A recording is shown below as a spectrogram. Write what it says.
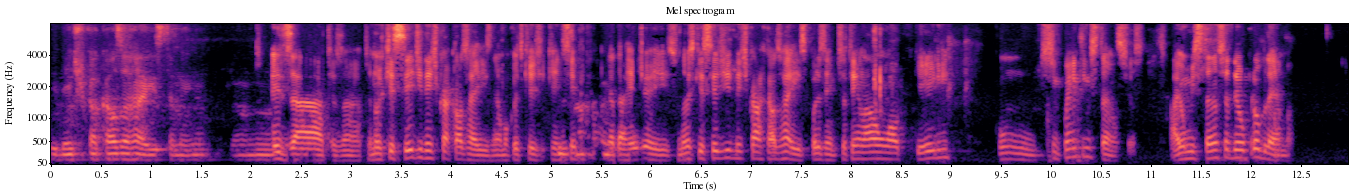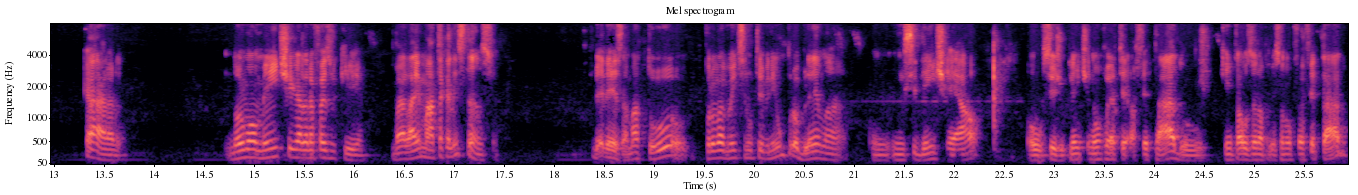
Identificar a causa raiz também, né? Não... Exato, exato. Não esquecer de identificar a causa raiz, né? Uma coisa que, que a gente sempre fala da rede é isso. Não esquecer de identificar a causa raiz. Por exemplo, você tem lá um autoscaling com 50 instâncias. Aí uma instância deu problema. Cara, normalmente a galera faz o quê? Vai lá e mata aquela instância. Beleza, matou, provavelmente não teve nenhum problema, um incidente real, ou seja, o cliente não foi afetado, quem está usando a aplicação não foi afetado,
